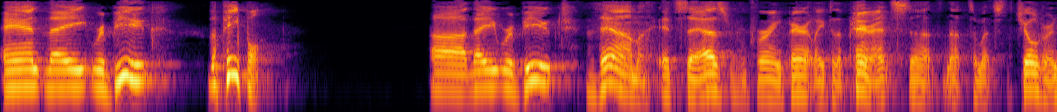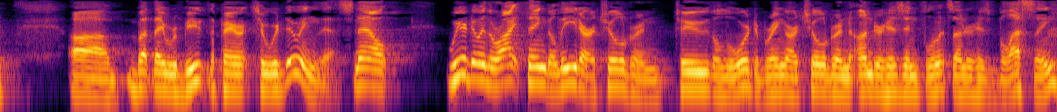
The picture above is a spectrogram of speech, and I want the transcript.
and they rebuke the people. Uh, they rebuked them, it says, referring apparently to the parents, uh, not so much the children, uh, but they rebuked the parents who were doing this. Now, we're doing the right thing to lead our children to the Lord, to bring our children under His influence, under His blessing.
